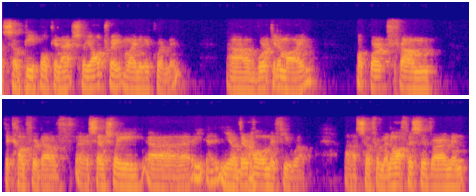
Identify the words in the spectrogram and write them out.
so people can actually operate mining equipment, work at a mine, but work from the comfort of uh, essentially, uh, you know, their home, if you will. Uh, so from an office environment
